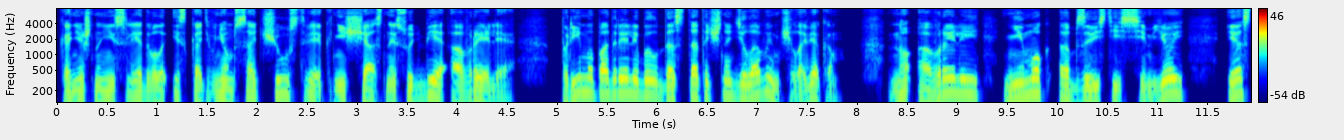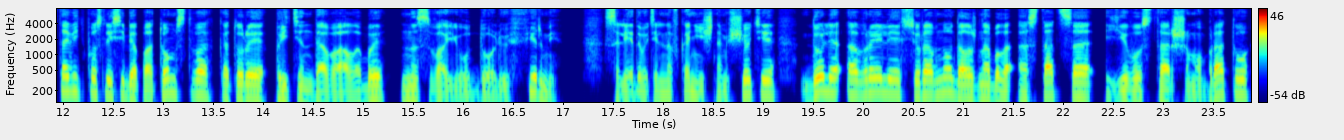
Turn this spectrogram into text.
Конечно, не следовало искать в нем сочувствия к несчастной судьбе Аврелия. Прима Падрелли был достаточно деловым человеком. Но Аврелий не мог обзавестись семьей и оставить после себя потомство, которое претендовало бы на свою долю в фирме. Следовательно, в конечном счете, доля Аврелия все равно должна была остаться его старшему брату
